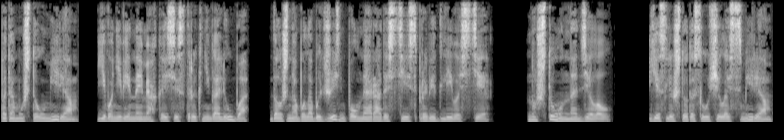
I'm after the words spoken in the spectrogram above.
потому что у Мириам, его невинной мягкой сестры Книголюба, должна была быть жизнь полная радости и справедливости. Но что он наделал? Если что-то случилось с Мириам,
